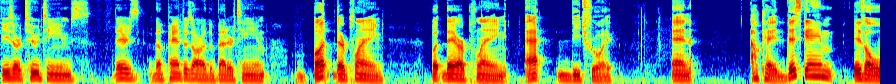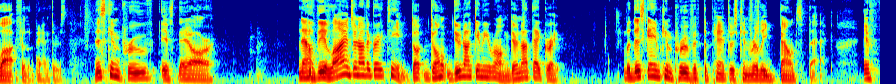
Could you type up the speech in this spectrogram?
These are two teams. There's the Panthers are the better team, but they're playing but they are playing at Detroit. And okay, this game is a lot for the Panthers. This can prove if they are Now, the Lions are not a great team. Don't don't do not get me wrong. They're not that great. But this game can prove if the Panthers can really bounce back if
